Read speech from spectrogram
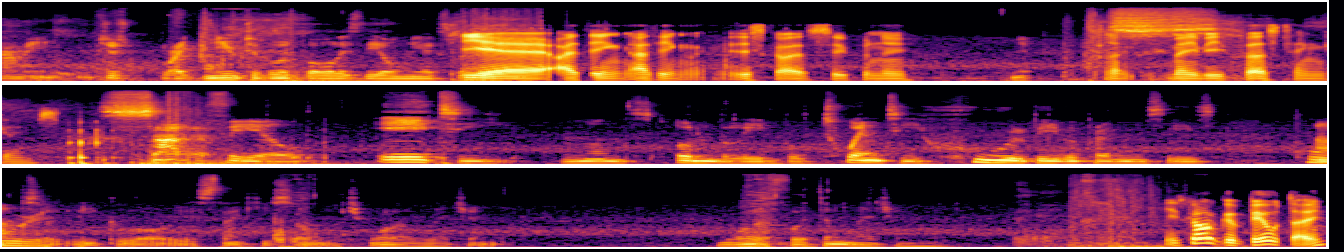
I mean, just like new to Blood Bowl is the only explanation. Yeah, I think I think this guy's super new. Yeah. Like maybe first ten games. Satterfield, 80 months, unbelievable. 20 Hool Beaver pregnancies. Absolutely glorious. Thank you so much. What a legend. What a flippin' legend. He's got a good build though.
